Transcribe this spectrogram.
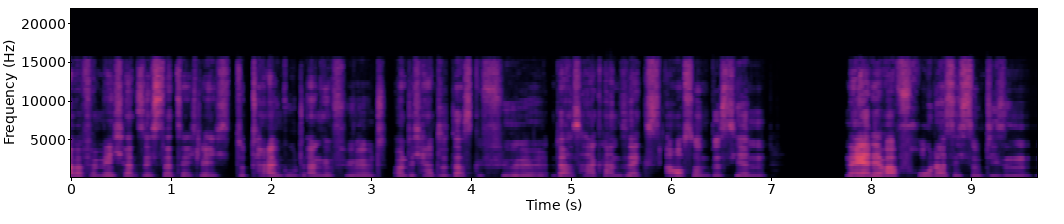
Aber für mich hat sich's tatsächlich total gut angefühlt und ich hatte das Gefühl, dass Hakan 6 auch so 'n bisschen na ja, der war froh, dass ich so diesen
